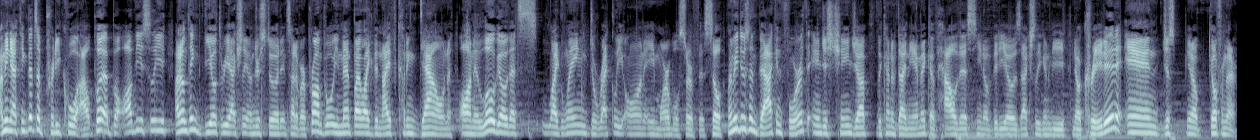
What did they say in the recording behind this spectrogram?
I mean, I think that's a pretty cool output, but obviously, I don't think Veo 3 actually understood inside of our prompt what we meant by like the knife cutting down on a logo that's like laying directly on a marble surface. So let me do some back and forth and just change up the kind of dynamic of how this, you know, video is actually going to be, you know, created and just, you know, go from there.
